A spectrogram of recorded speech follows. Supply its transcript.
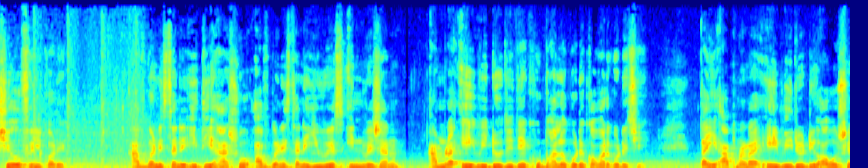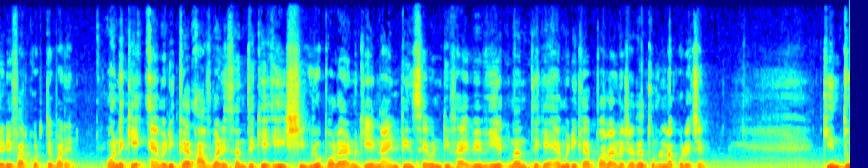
সেও ফেল করে। আফগানিস্তানের ইতিহাস ও আফগানিস্তানের ইউএস ইনভেশন আমরা এই ভিডিওটিতে খুব ভালো করে কভার করেছি। তাই আপনারা এই ভিডিওটি অবশ্যই রেফার করতে পারেন। অনেকে আমেরিকার আফগানিস্তান থেকে এই শীঘ্র পলায়নকে নাইনটিন সেভেন্টি ফাইভে ভিয়েতনাম থেকে আমেরিকার পলায়নের সাথে তুলনা করেছেন। কিন্তু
